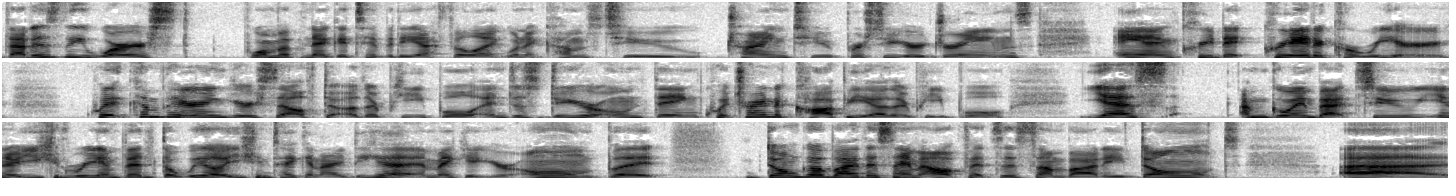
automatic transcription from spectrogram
That is the worst form of negativity, I feel like, when it comes to trying to pursue your dreams and create, create a career. Quit comparing yourself to other people and just do your own thing. Quit trying to copy other people. Yes, I'm going back to, you know, you can reinvent the wheel. You can take an idea and make it your own, but don't go buy the same outfits as somebody. Don't uh,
